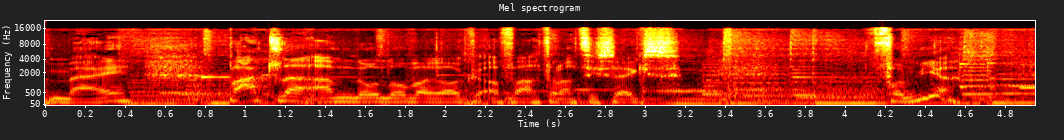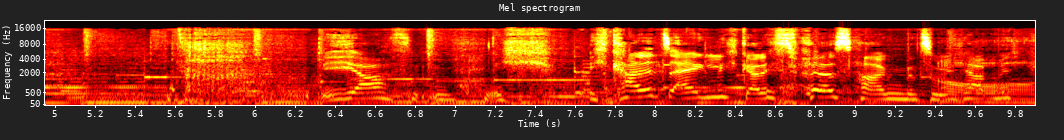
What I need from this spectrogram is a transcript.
Mai. Butler am No Novarock auf 88.6. Von mir. Ja, ich, ich kann jetzt eigentlich gar nichts mehr sagen dazu. Ich habe mich Oh.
